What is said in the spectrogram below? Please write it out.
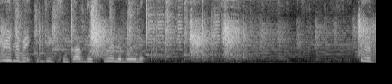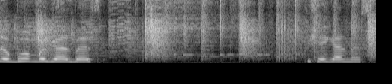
Böyle bekleyeceksin kardeş böyle böyle. Ya da bomba gelmez. Bir şey gelmez.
